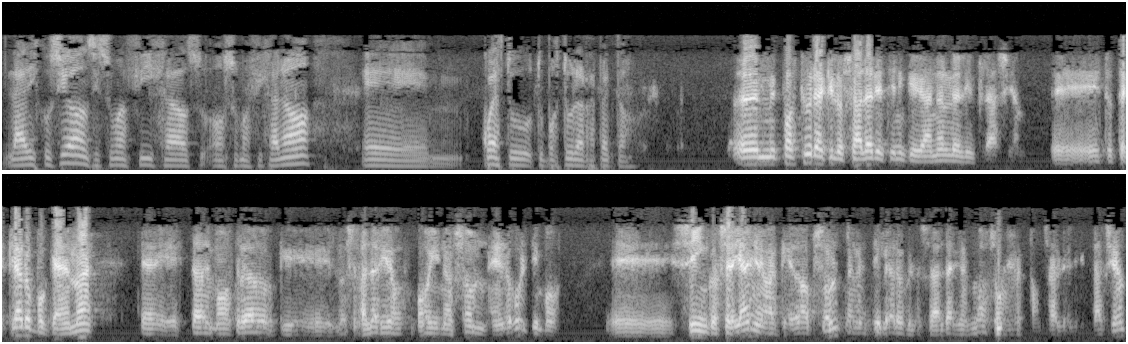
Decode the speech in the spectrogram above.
La discusión, si suma fija o, suma fija no. Eh, ¿Cuál es tu, postura al respecto? Eh, mi postura es que los salarios tienen que ganarle a la inflación. Eh, esto está claro porque además está demostrado que los salarios hoy no son, en los últimos eh, cinco o seis años ha quedado absolutamente claro que los salarios no son responsables de la inflación,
